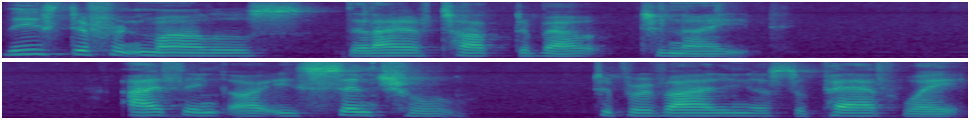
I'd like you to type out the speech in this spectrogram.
These different models that I have talked about tonight, I think are essential to providing us a pathway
